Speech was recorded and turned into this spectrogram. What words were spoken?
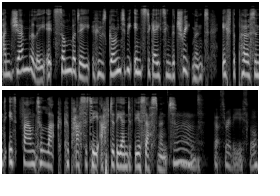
And generally, it's somebody who's going to be instigating the treatment if the person is found to lack capacity after the end of the assessment. Mm. That's really useful.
